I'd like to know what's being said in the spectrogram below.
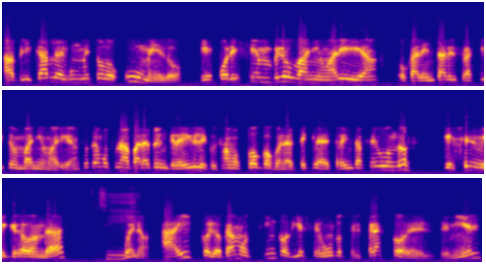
aplicarle algún método húmedo, que es por ejemplo baño María o calentar el frasquito en baño María. Nosotros tenemos un aparato increíble que usamos poco con la tecla de 30 segundos, que es el microondas. Sí. Bueno, ahí colocamos 5 o 10 segundos el frasco de, de miel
